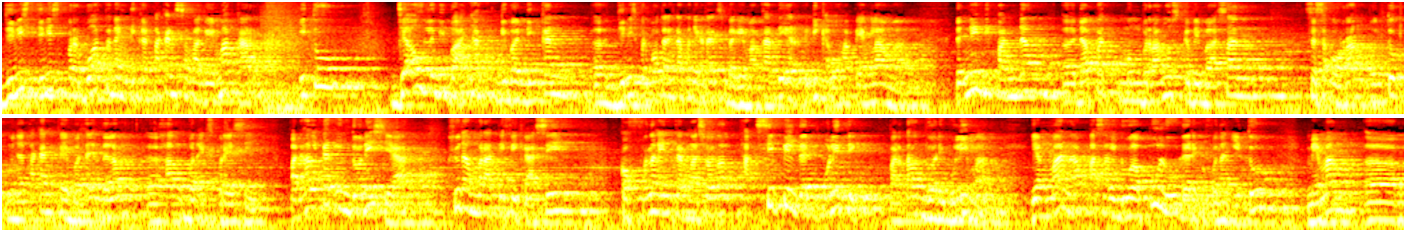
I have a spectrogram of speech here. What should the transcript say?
jenis-jenis perbuatan yang dikatakan sebagai makar itu jauh lebih banyak dibandingkan uh, jenis perbuatan yang dapat dikatakan sebagai makar di, di KUHP yang lama. Dan ini dipandang uh, dapat memberangus kebebasan seseorang untuk menyatakan kebebasannya dalam uh, hal berekspresi. Padahal kan Indonesia sudah meratifikasi Kovenant Internasional Hak Sipil dan Politik pada tahun 2005 yang mana pasal 20 dari Kovenant itu memang um,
